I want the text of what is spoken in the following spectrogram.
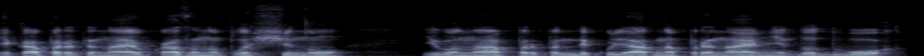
яка перетинає вказану площину, і вона перпендикулярна принаймні до двох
